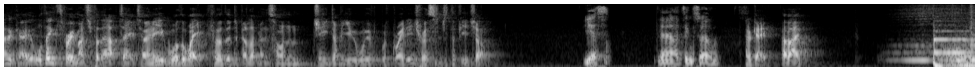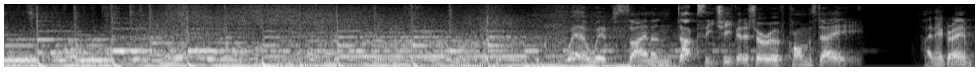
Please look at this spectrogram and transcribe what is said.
Okay, well, thanks very much for that update, Tony. We'll await further developments on GW with, with great interest into the future. Yes, yeah, I think so. Okay, bye bye. We're with Simon Dux, the chief editor of Comms Day. Hi there, Graham.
